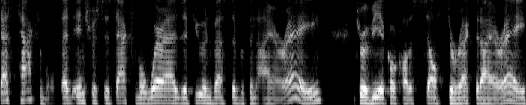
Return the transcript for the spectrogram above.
That's taxable. That interest is taxable. Whereas if you invested with an IRA through a vehicle called a self directed IRA,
